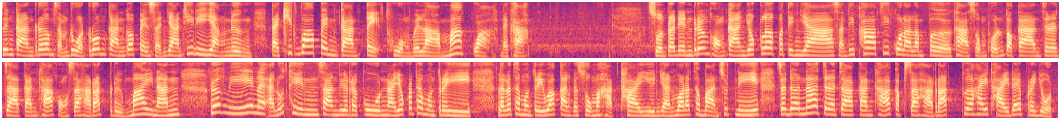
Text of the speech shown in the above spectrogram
ซึ่งการเริ่มสำรวจร่วมกันก็เป็นสัญญาณที่ดีอย่างหนึ่ง แต่คิดว่าเป็นการเตะถ่วงเวลามากกว่านะคะ ส่วนประเด็นเรื่องของการยกเลิกปฏิญญา สันติภาพที่กัวลาลัมเปอร์ค่ะ ส่งผลต่อการเจรจาการค้าของสหรัฐหรือไม่นั้น เรื่องนี้นายอนุทินชาญวีรกูล นายกรัฐมนตรี และรัฐมนตรีว่าการกระทรวงมหาดไทยยืนยันว่ารัฐบาลชุดนี้ จะเดินหน้าเจรจาการค้ากับสหรัฐ เพื่อให้ไทยได้ประโยชน์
